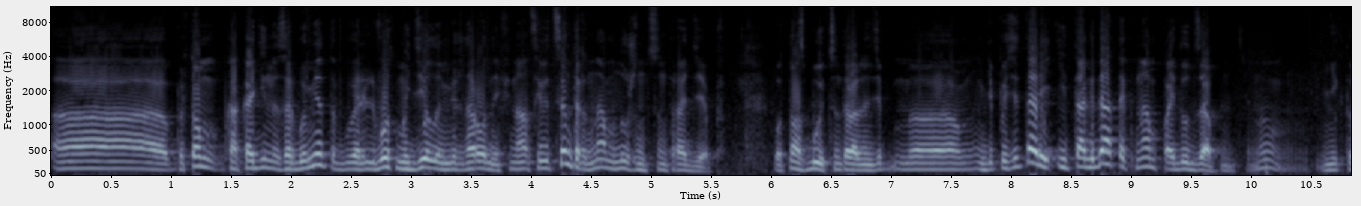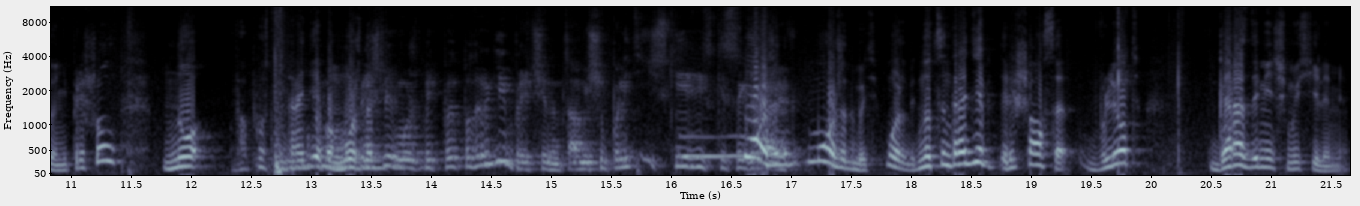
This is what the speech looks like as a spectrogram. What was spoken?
Э, притом, как один из аргументов, говорили, вот мы делаем международный финансовый центр, нам нужен центродеп. Вот у нас будет центральный э, депозитарий, и тогда так к нам пойдут западники. Ну, никто не пришел, но Вопрос центродепа ну, можно... Пришли, может быть, по, по другим причинам, там еще политические риски сыграли. Может, может быть, может быть. Но центродеп решался в лед гораздо меньшими усилиями.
